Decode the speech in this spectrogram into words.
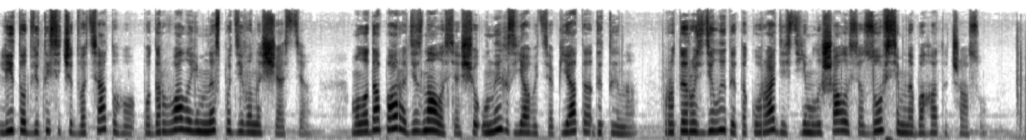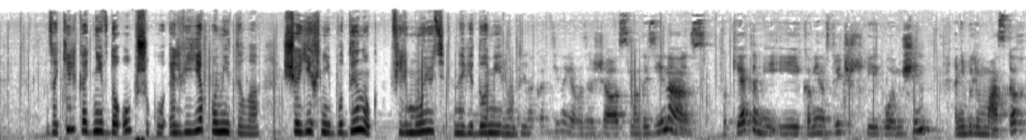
Літо 2020-го подарувало їм несподіване щастя. Молода пара дізналася, що у них з'явиться п'ята дитина, проте розділити таку радість їм лишалося зовсім небагато часу. За кілька днів до обшуку Ельвіє помітила, що їхній будинок фільмують невідомі люди. Така картина, я возвращалась з магазина з пакетами, і ко мне навстречу шли двоє мужчин. Вони були в масках.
